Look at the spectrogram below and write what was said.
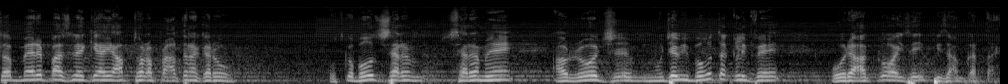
तब मेरे पास लेके आई आप थोड़ा प्रार्थना करो उसको बहुत शर्म शर्म है और रोज मुझे भी बहुत तकलीफ़ है, वो रात को ऐसे ही पेशाब करता है।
